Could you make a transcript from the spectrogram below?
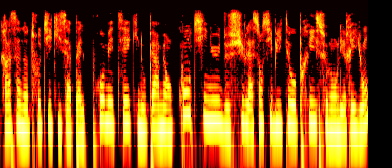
grâce à notre outil qui s'appelle Prométhée, qui nous permet en continu de suivre la sensibilité au prix selon les rayons.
